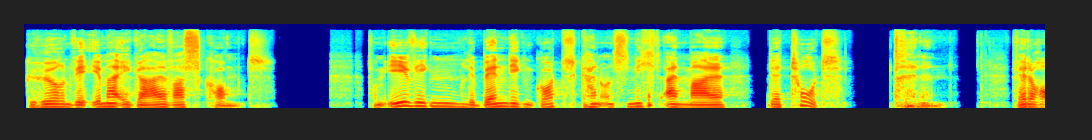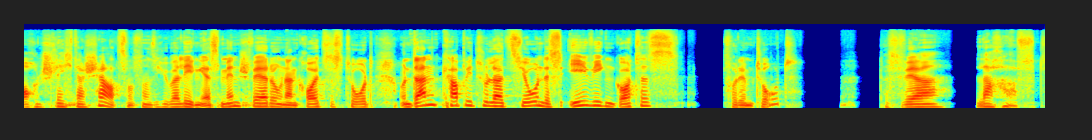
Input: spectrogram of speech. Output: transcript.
gehören wir immer, egal was kommt. Vom ewigen, lebendigen Gott kann uns nicht einmal der Tod trennen. Wäre doch auch ein schlechter Scherz, muss man sich überlegen. Erst Menschwerdung, dann Kreuzestod und dann Kapitulation des ewigen Gottes vor dem Tod? Das wäre lachhaft.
